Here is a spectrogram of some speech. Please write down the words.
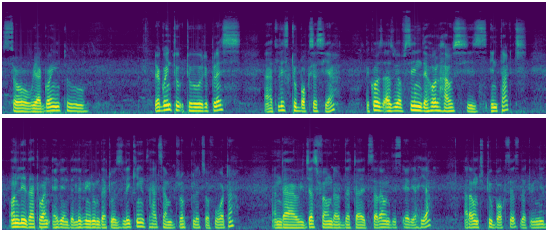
So we are going to we are going to to replace at least two boxes here because as we have seen the whole house is intact. Only that one area in the living room that was leaking it had some droplets of water. And uh, we just found out that uh, it's around this area here around two boxes that we need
